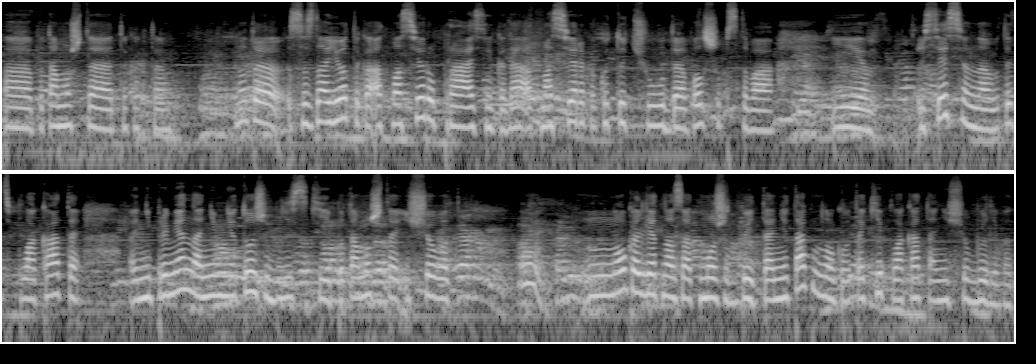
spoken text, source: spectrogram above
а, потому что это как-то ну, это создает такую атмосферу праздника, да, атмосфера какое-то чуда, волшебства. И, естественно, вот эти плакаты, непременно они мне тоже близки, потому что еще вот ну, много лет назад, может быть, да, не так много, вот такие плакаты они еще были. Вот.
